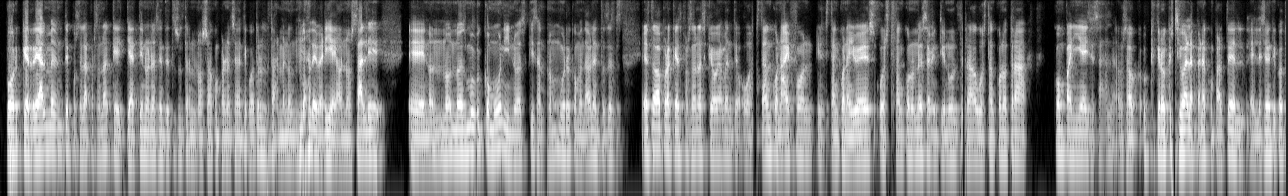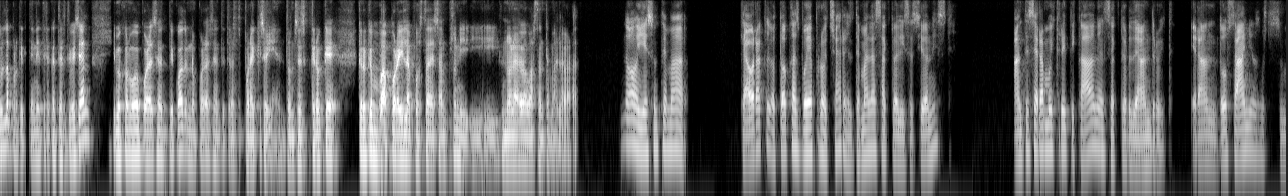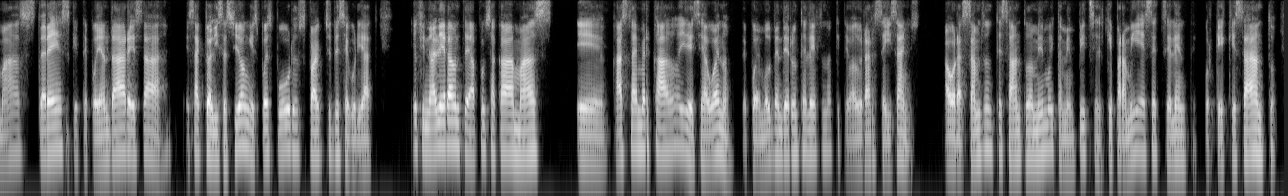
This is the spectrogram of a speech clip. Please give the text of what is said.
porque realmente pues la persona que ya tiene una S23 Ultra no se va a comprar una S24 Ultra, al menos no debería o no sale, eh, no, no, no es muy común y no es quizá no muy recomendable. Entonces, esto va para aquellas personas que obviamente o están con iPhone, están con iOS, o están con un S21 Ultra, o están con otra compañía y se ah, o sea, creo que sí vale la pena comprarte el, el S24 Ultra porque tiene inteligencia artificial y mejor me voy por el S24 y no por el S23 por X o Y. Entonces, creo que, creo que va por ahí la apuesta de Samsung y, y no la veo bastante mal, la verdad. No, y es un tema que ahora que lo tocas voy a aprovechar el tema de las actualizaciones. Antes era muy criticado en el sector de Android. Eran dos años más tres que te podían dar esa, esa actualización y después puros parches de seguridad. Y al final era donde Apple sacaba más eh, casta de mercado y decía, bueno, te podemos vender un teléfono que te va a durar seis años. Ahora Samsung te está dando lo mismo y también Pixel, que para mí es excelente, porque ¿qué está dando?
